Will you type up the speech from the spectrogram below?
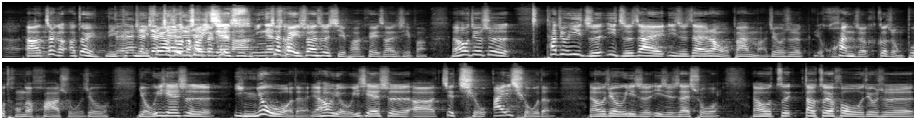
啊！啊，这个啊，对你你要说的话，这这可以这可以算是奇葩，可以算是奇葩。然后就是他就一直一直在一直在让我办嘛，就是换着各种不同的话术，就有一些是引诱我的，然后有一些是啊、就求哀求的，然后就一直一直在说，然后最到最后就是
